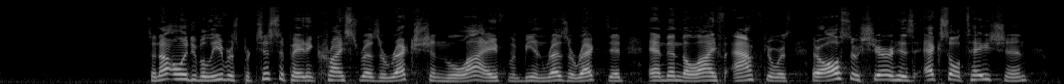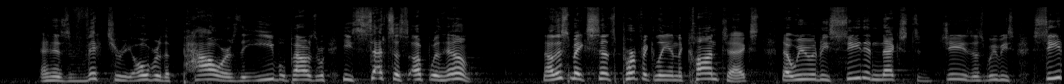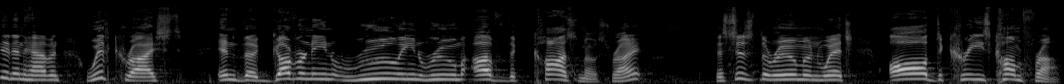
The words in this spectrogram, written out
So, not only do believers participate in Christ's resurrection life and being resurrected and then the life afterwards, they're also sharing his exaltation and his victory over the powers, the evil powers. He sets us up with him. Now, this makes sense perfectly in the context that we would be seated next to Jesus, we'd be seated in heaven with Christ in the governing, ruling room of the cosmos, right? This is the room in which all decrees come from.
